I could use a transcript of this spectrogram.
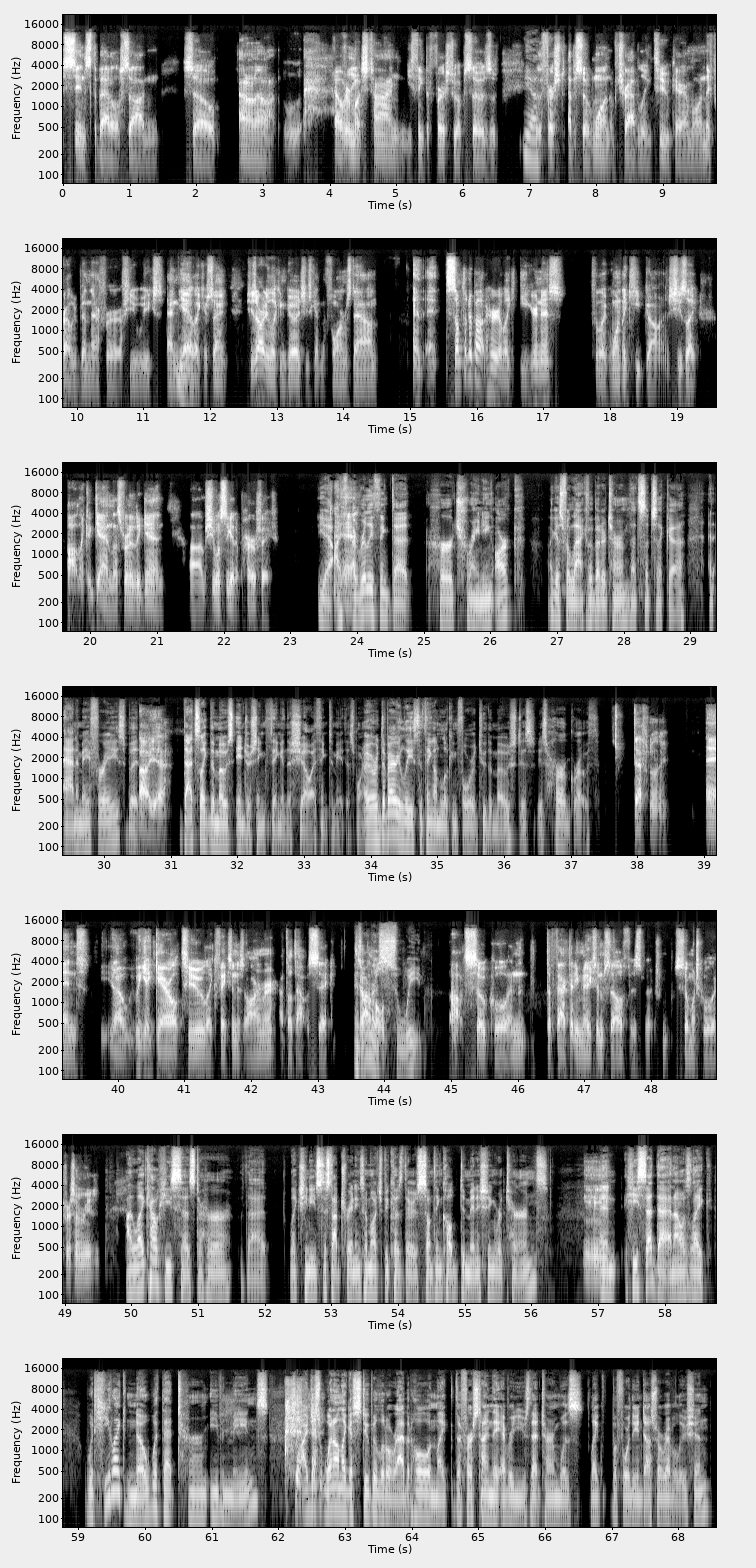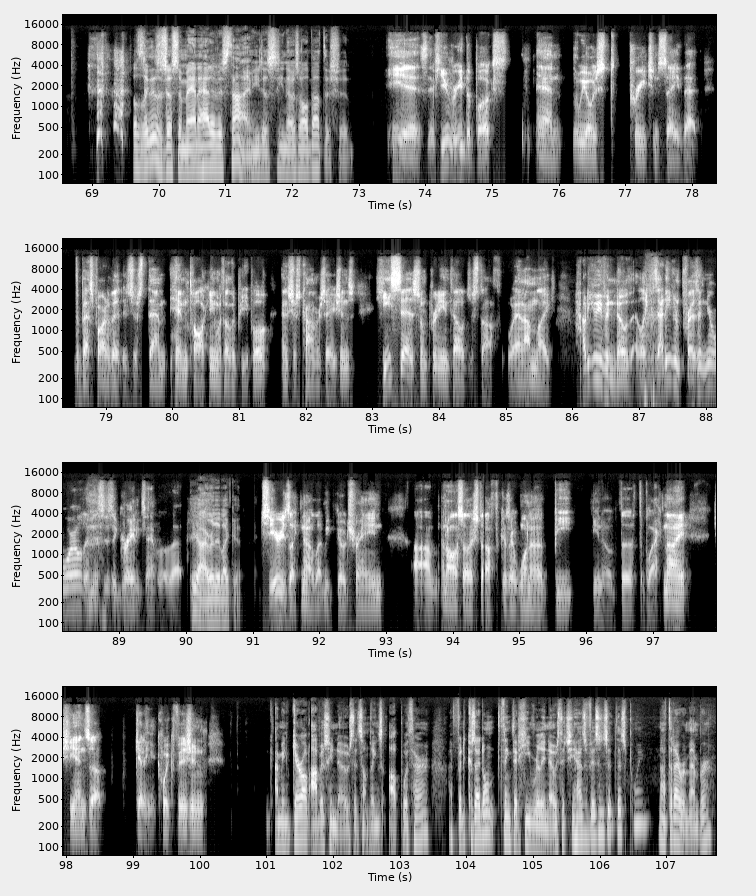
since the Battle of Sodden. So I don't know, however much time you think the first two episodes of Yeah, the first episode one of traveling to Kaer Morhen, and they've probably been there for a few weeks. And yeah, Yeah. like you're saying, she's already looking good. She's getting the forms down, and, and something about her like eagerness to like want to keep going. She's like, oh, like again, let's run it again. Um, she wants to get it perfect. yeah. I, I really think that her training arc. I guess for lack of a better term, that's such like a an anime phrase, but Oh yeah, that's like the most interesting thing in the show. I think to me at this point, or at the very least, the thing I'm looking forward to the most is is her growth. definitely. And you know, we get Geralt too, like fixing his armor. I thought that was sick. His armor whole- is sweet. Oh, it's so cool. And the fact that he makes it himself is so much cooler for some reason. I like how he says to her that like she needs to stop training so much because there's something called diminishing returns. Mhm. And he said that and I was like, would he like know what that term even means? So I just went on like a stupid little rabbit hole and like the first time they ever used that term was like before the industrial revolution. I was like, this is just a man ahead of his time. He just he knows all about this shit. He is. If you read the books, and we always preach and say that the best part of it is just them, him talking with other people, and it's just conversations. He says some pretty intelligent stuff, and I'm like, how do you even know that? Like, is that even present in your world? And this is a great example of that. Yeah, I really like it. Ciri's like, no, let me go train, um, and all this other stuff because I want to beat, you know, the the Black Knight. She ends up getting a quick vision. I mean, Geralt obviously knows that something's up with her. I because I don't think that he really knows that she has visions at this point. Not that I remember.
